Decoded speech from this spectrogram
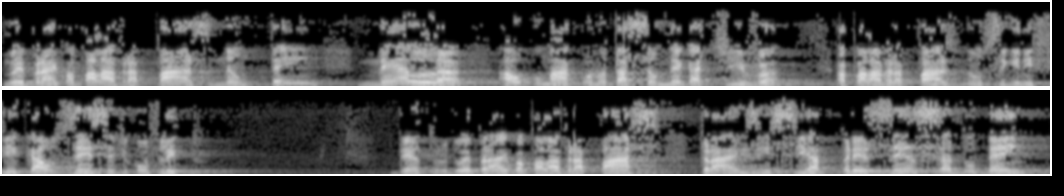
No hebraico, a palavra paz não tem nela alguma conotação negativa. A palavra paz não significa ausência de conflito. Dentro do hebraico, a palavra paz traz em si a presença do bem.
